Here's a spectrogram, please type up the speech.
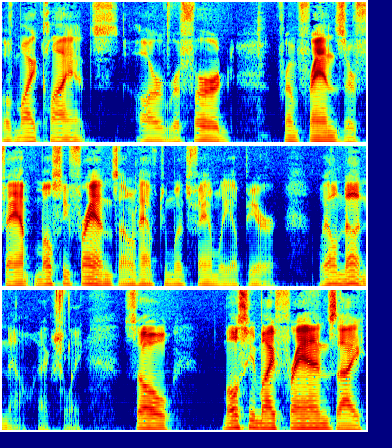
of my clients are referred from friends or fam mostly friends. I don't have too much family up here. Well, none now actually. So mostly my friends. I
